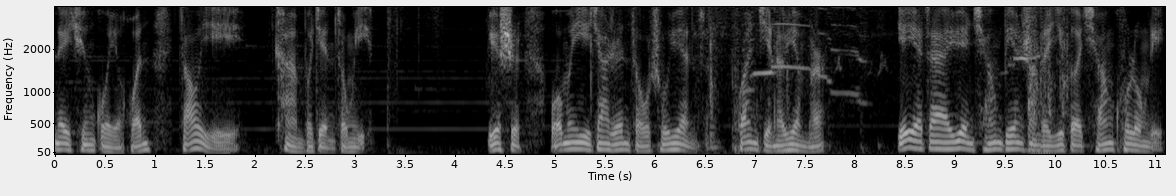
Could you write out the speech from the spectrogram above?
那群鬼魂早已看不见踪影。于是我们一家人走出院子，关紧了院门。爷爷在院墙边上的一个墙窟窿里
